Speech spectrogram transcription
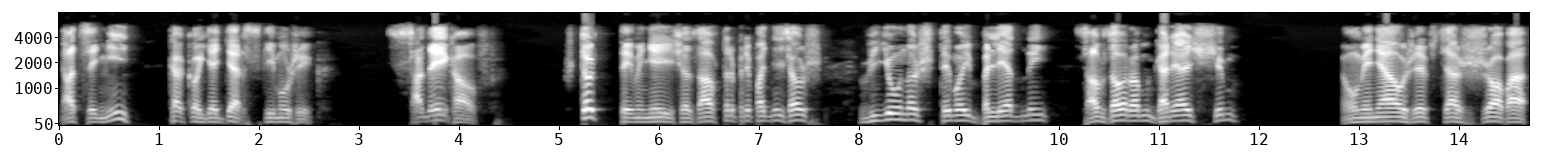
оцени, какой я дерзкий мужик. Садыков, что ты мне еще завтра преподнесешь юнош ты мой бледный, со взором горящим. У меня уже вся жопа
